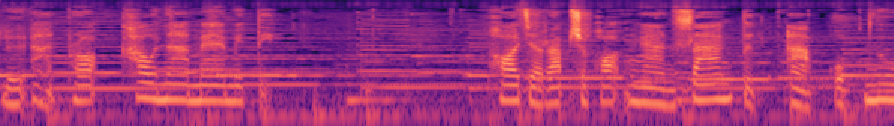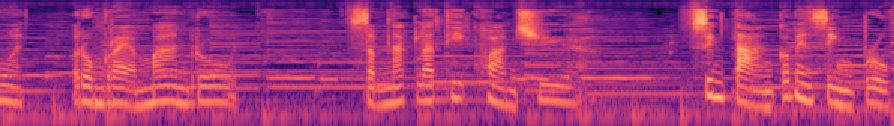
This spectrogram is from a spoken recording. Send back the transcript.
หรืออาจเพราะเข้าหน้าแม่ไม่ติด พ่อจะรับเฉพาะงานสร้างตึกอาบอบนวด โรงแรมม่านรูดสำนักลัทธิความเชื่อ ซึ่งต่างก็เป็นสิ่งปลูก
